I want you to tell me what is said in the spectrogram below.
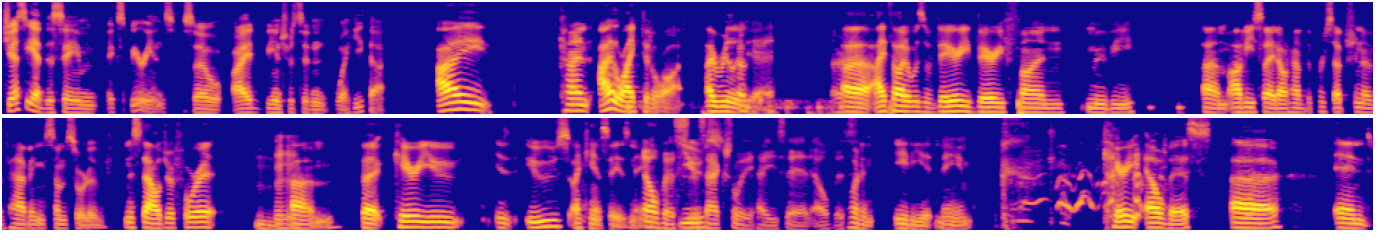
Jesse had the same experience, so I'd be interested in what he thought. I kind I liked it a lot. I really Okay. did. All right. Uh, I thought it was a very very fun movie. Um, obviously, I don't have the perception of having some sort of nostalgia for it. Mhm. Mhm. Um, but Cary U is Ooze. I can't say his name. Elvis Hughes? is actually how you say it. Elvis. What an idiot name. Cary Elvis. Uh, and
